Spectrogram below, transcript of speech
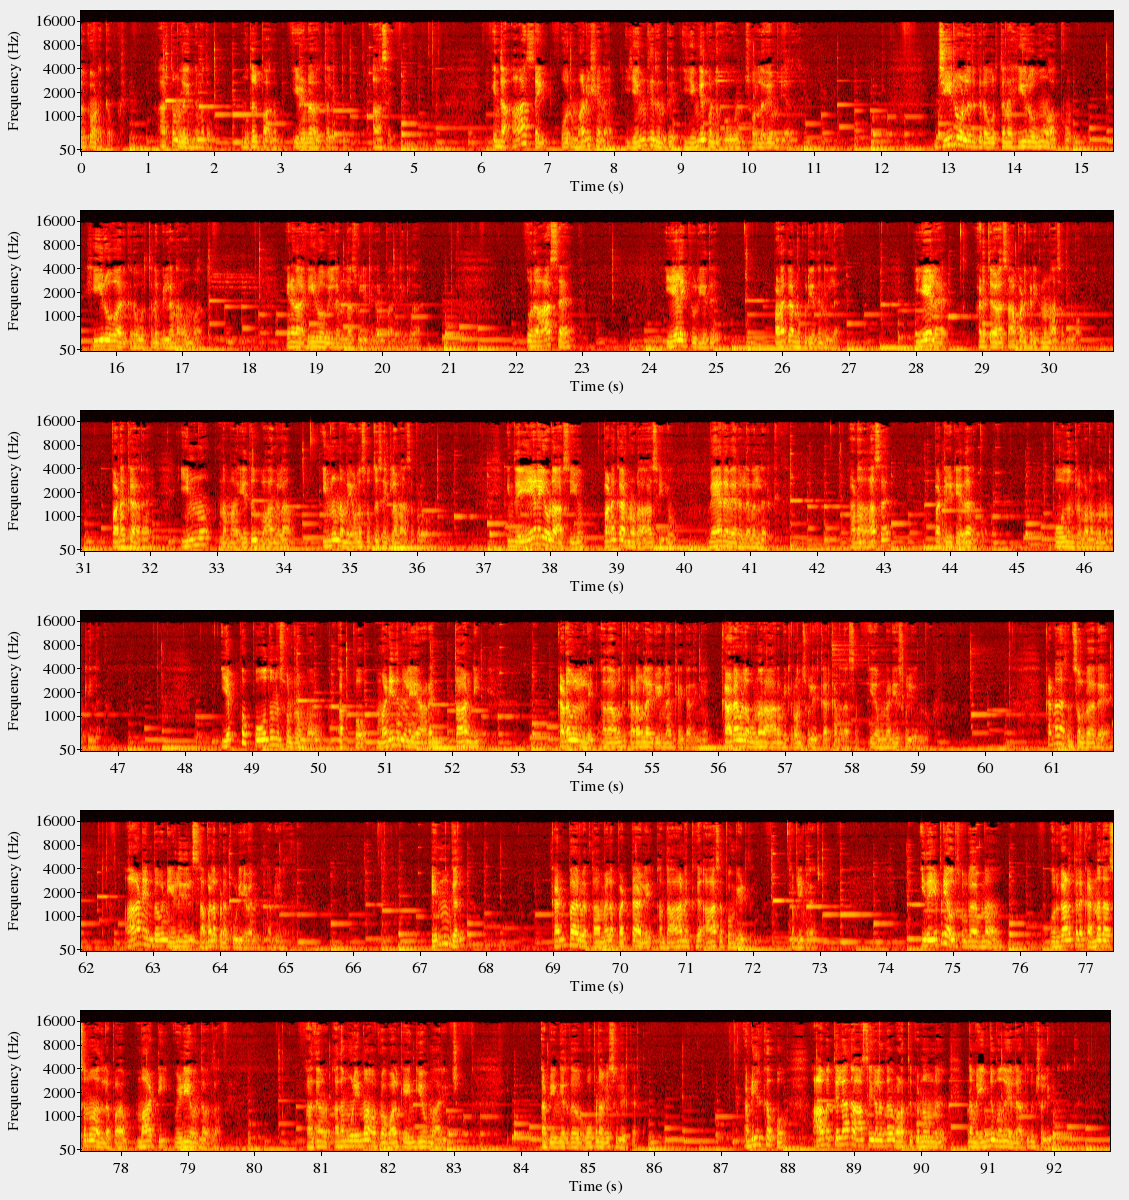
எல்லோருக்கும் வணக்கம். அர்த்தமுள்ள இந்து மதம் முதல் பாகம் இரண்டாவது தலைப்பு ஆசை. இந்த ஆசை ஒரு மனுஷனை எங்கிருந்து எங்க கொண்டு போகும்னு சொல்லவே முடியாது. ஜீரோவில் இருக்கிற ஒருத்தனை ஹீரோவும் ஆக்கும். ஹீரோவா இருக்கிற ஒருத்தனை வில்லனாவும் மாற்றும். என்னடா ஹீரோ வில்லன்லாம் சொல்லிட்டு இருக்கேன்னு பார்க்குறீங்களா ஒரு ஆசை ஏழைக்குரியது பணக்காரனுக்குரியதுன்னு இல்லை. ஏழை அடுத்த வேளை சாப்பாடு கிடைக்கணும்னு ஆசைப்படுவோம். பணக்காரன் இன்னும் நம்ம எது வாங்கலாம்? இன்னும் நம்ம எவ்வளோ சொத்து சேர்க்கலாம்னு ஆசைப்படுவோம். இந்த ஏழையோட ஆசையும் பணக்காரனோட ஆசையும் வேற வேற லெவலில் இருக்கு. ஆனால் ஆசை பட்டுக்கிட்டே தான் இருக்கும். போதுன்ற மனமும் நமக்கு இல்லை. எப்போ போதும்னு சொல்கிறோமோ அப்போ மனித நிலையை அடை தாண்டி கடவுள் நிலை அதாவது கடவுள் ஆயிருவீங்களான்னு கேட்காதீங்க. கடவுளை உணர ஆரம்பிக்கிறோம்னு சொல்லியிருக்கார் கண்ணதாசன். இதை முன்னாடியே சொல்லியிருந்தோம். கண்ணதாசன் சொல்றாரு ஆண் என்பவன் எளிதில் சபலப்படக்கூடியவன் அப்படின்னு. பெண்கள் கண் பார்வை தான் மேல பட்டாலே அந்த ஆணுக்கு ஆசை பொங்கிடுது அப்படிங்கிறார். இதை எப்படி அவர் சொல்றாருன்னா ஒரு காலத்துல கண்ணதாசனும் அதுல பா மாட்டி வெளியே வந்தவர் தான் அது அதன் மூலியமா அவரோட வாழ்க்கை எங்கேயோ மாறிடுச்சு. அப்படிங்கிறத ஓப்பனாகவே சொல்லியிருக்காரு. அப்படி இருக்கப்போ ஆபத்தில்லாத ஆசைகளை தான் வளர்த்துக்கணும்னு நம்ம இந்து மதம் எல்லாத்துக்கும் சொல்லிக் கொடுக்குது.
